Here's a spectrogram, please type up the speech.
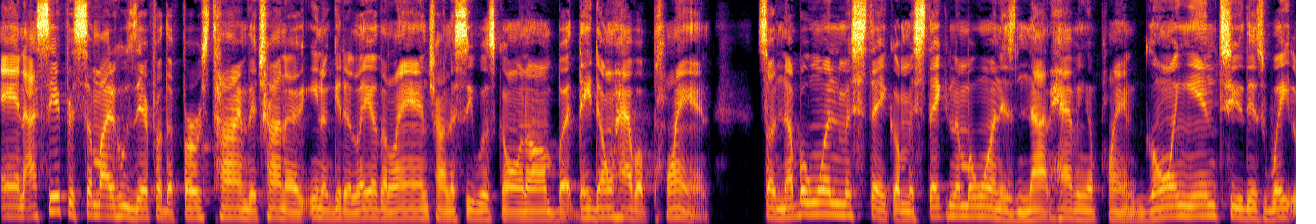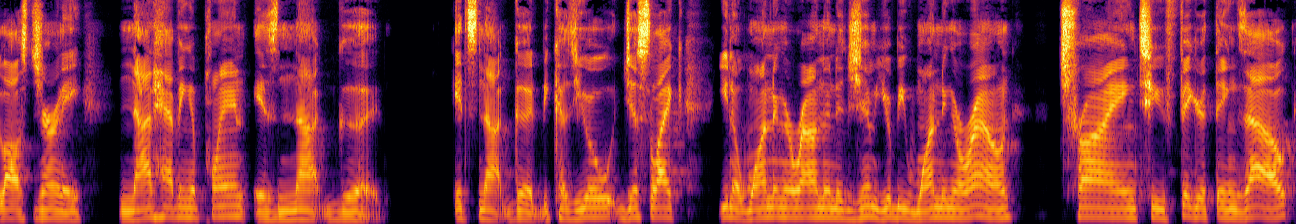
And I see if it's somebody who's there for the first time, they're trying to, you know, get a lay of the land, trying to see what's going on, but they don't have a plan. So number one mistake or mistake number one is not having a plan. Going into this weight loss journey, not having a plan is not good. It's not good because you'll just like, you know, wandering around in the gym, you'll be wandering around trying to figure things out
